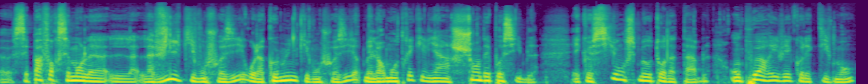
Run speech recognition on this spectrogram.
euh, c'est pas forcément la, ville qui vont choisir ou la commune qui vont choisir, mais leur montrer qu'il y a un champ des possibles. Et que si on se met autour de la table, on peut arriver collectivement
